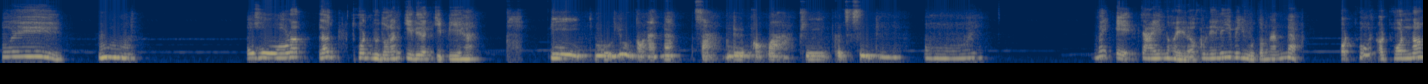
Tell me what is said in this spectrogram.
เฮ้ยอืมโอ้โหแล้วแล้วทนอยู่ตรงนั้นกี่เดือนกี่ปีฮะพี่หนูอยู่ตรงนั้นน่ะสามเดือนกว่าๆพี่เกือบจะสี่เดือนโอ้ยไม่เอะใจหน่อยเหรอคุณเอลี่ไปอยู่ตรงนั้นแบบ อดทนอดทนเนาะ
